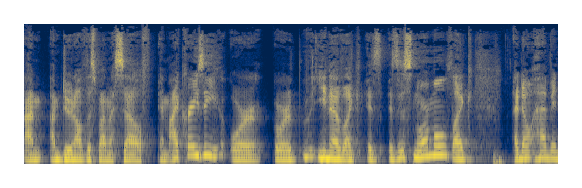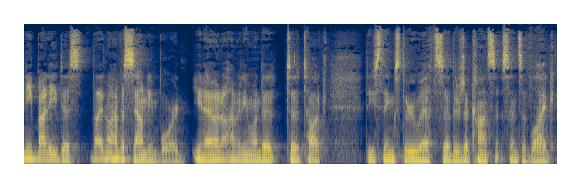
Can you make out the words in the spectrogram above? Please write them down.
I'm I'm doing all this by myself. Am I crazy or or you know like is is this normal? Like I don't have anybody to I don't have a sounding board, you know, I don't have anyone to to talk these things through with. So there's a constant sense of like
